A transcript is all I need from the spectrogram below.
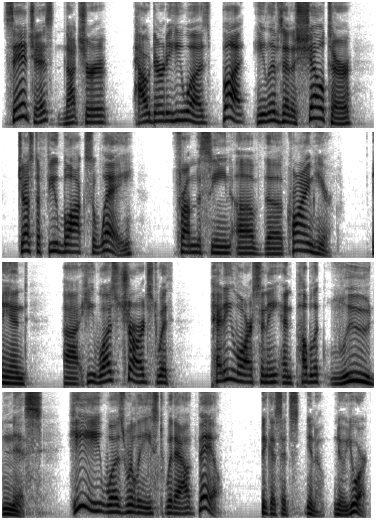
Sanchez, not sure how dirty he was, but he lives at a shelter just a few blocks away from the scene of the crime here. And uh, he was charged with petty larceny and public lewdness. He was released without bail because it's, you know, New York.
